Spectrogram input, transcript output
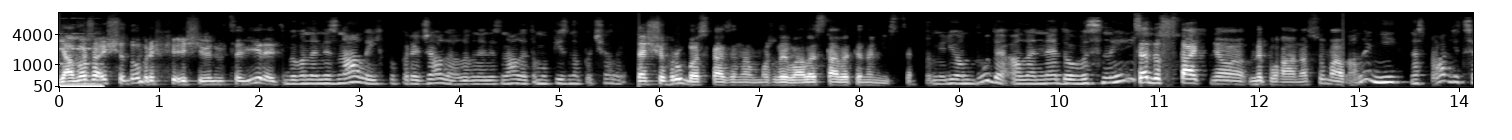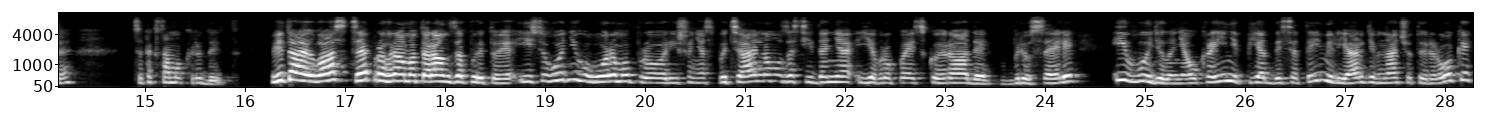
Я вважаю, що добре, що він в це вірить. Бо вони не знали, їх попереджали, але вони не знали, тому пізно почали. Те, що грубо сказано, можливо, але ставити на місце. Мільйон буде, але не до весни. Це достатньо непогана сума. Але ні, насправді це, це так само кредит. Вітаю вас! Це програма Таран запитує. І сьогодні говоримо про рішення спеціального засідання Європейської ради в Брюсселі і виділення Україні 50 мільярдів на 4 роки,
